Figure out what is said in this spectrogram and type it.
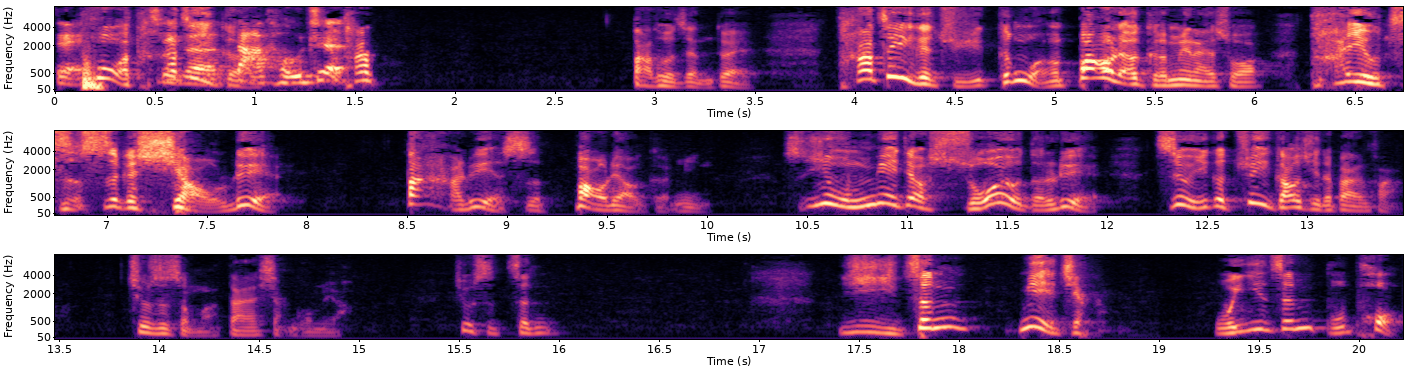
对，破他这个大头阵，他大头阵，对他这个局跟我们爆料革命来说，他又只是个小略，大略是爆料革命，是因为我们灭掉所有的略，只有一个最高级的办法，就是什么？大家想过没有？就是真，以真灭假，为真不破，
